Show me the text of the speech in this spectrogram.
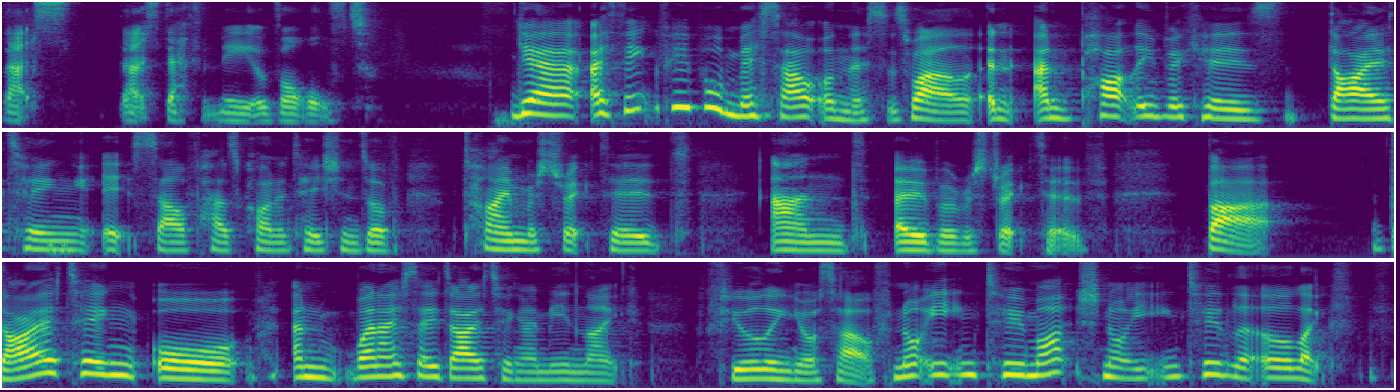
that's that's definitely evolved. Yeah, I think people miss out on this as well. And and partly because dieting itself has connotations of time restricted and over restrictive. But dieting or and when I say dieting I mean like fueling yourself, not eating too much, not eating too little, like f-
